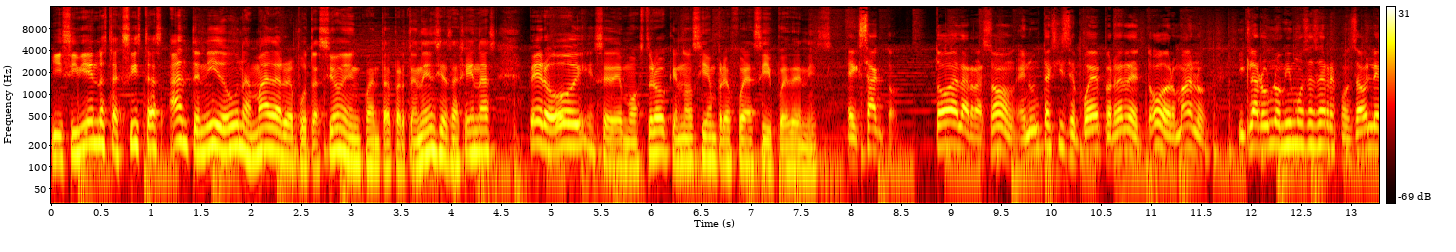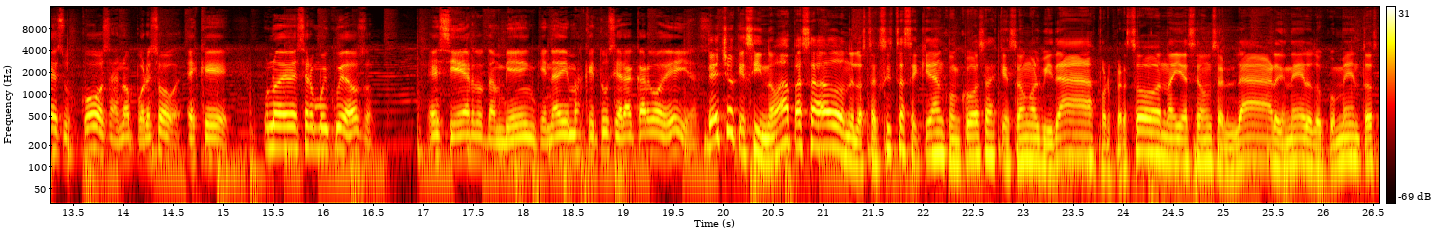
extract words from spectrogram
Y si bien los taxistas han tenido una mala reputación en cuanto a pertenencias ajenas, pero hoy se demostró que no siempre fue así, pues Denis. Exacto toda la razón. En un taxi se puede perder de todo, hermano. Y claro, uno mismo se hace responsable de sus cosas, ¿no? Por eso es que uno debe ser muy cuidadoso. Es cierto también que nadie más que tú se hará cargo de ellas. De hecho que sí, ¿no? Ha pasado donde los taxistas se quedan con cosas que son olvidadas por persona, ya sea un celular, dinero, documentos,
